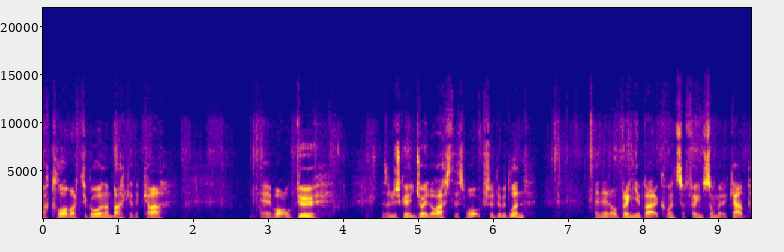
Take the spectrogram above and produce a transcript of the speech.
a kilometre to go and I'm back at the car. Uh, what I'll do is I'm just going to enjoy the last of this walk through the woodland and then I'll bring you back once I've found somewhere to camp.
